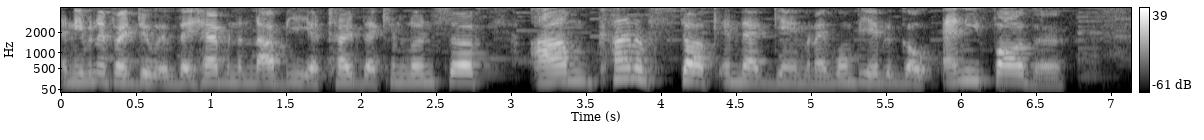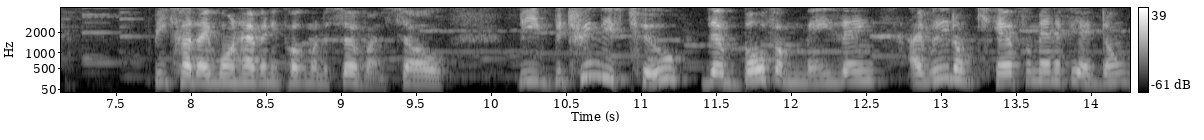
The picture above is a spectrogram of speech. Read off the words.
and even if I do, if they happen to not be a type that can learn Surf, I'm kind of stuck in that game, and I won't be able to go any farther because I won't have any Pokemon to surf on. So be, between these two, they're both amazing. I really don't care for Manaphy. I don't.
